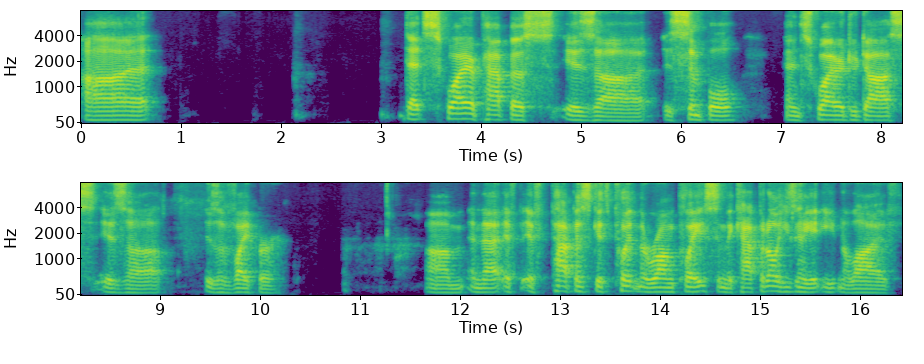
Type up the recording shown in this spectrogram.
uh, that Squire Pappas is uh, is simple, and Squire Dudas is uh, is a viper. Um, and that if if Pappas gets put in the wrong place in the capital, he's going to get eaten alive,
